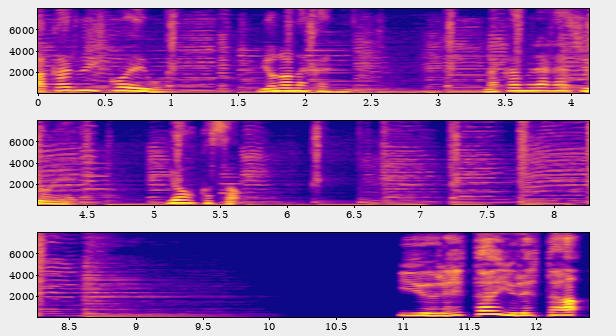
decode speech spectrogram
明るい声を世の中に中村ラジオへようこそ揺れた揺れた。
